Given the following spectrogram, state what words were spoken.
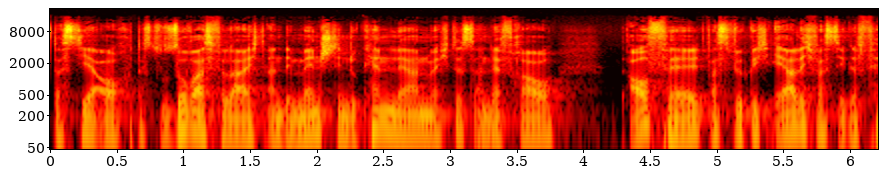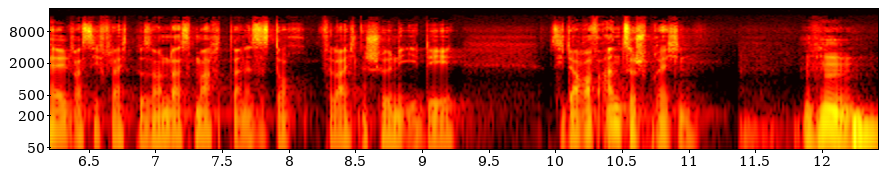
dass dir auch, dass du sowas vielleicht an dem Mensch, den du kennenlernen möchtest, an der Frau auffällt, was wirklich ehrlich, was dir gefällt, was sie vielleicht besonders macht, dann ist es doch vielleicht eine schöne Idee, sie darauf anzusprechen. Mhm.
